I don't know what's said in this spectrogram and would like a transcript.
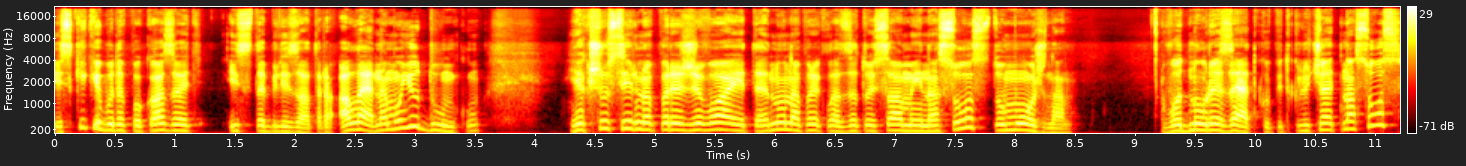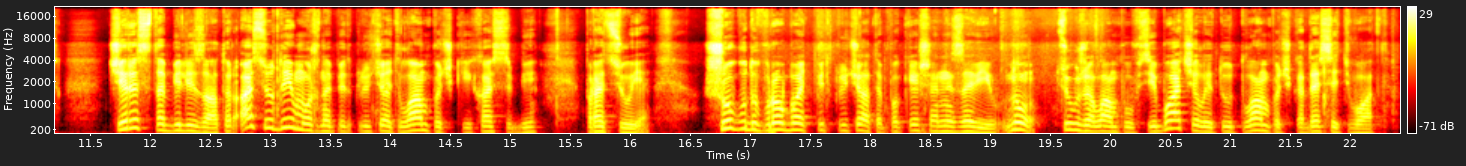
і скільки буде показувати із стабілізатора. Але, на мою думку, якщо сильно переживаєте, ну, наприклад, за той самий насос, то можна в одну розетку підключати насос через стабілізатор, а сюди можна підключати лампочки, і хай собі працює. Що буду пробувати підключати, поки ще не завів. Ну, цю вже лампу всі бачили, тут лампочка 10 Вт.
